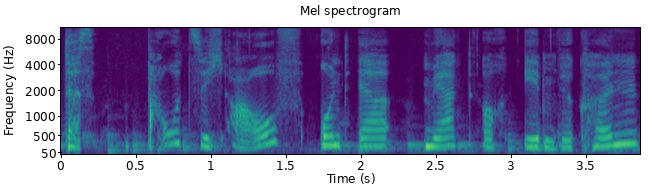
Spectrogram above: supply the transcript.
Das baut sich auf und er merkt auch eben, wir können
